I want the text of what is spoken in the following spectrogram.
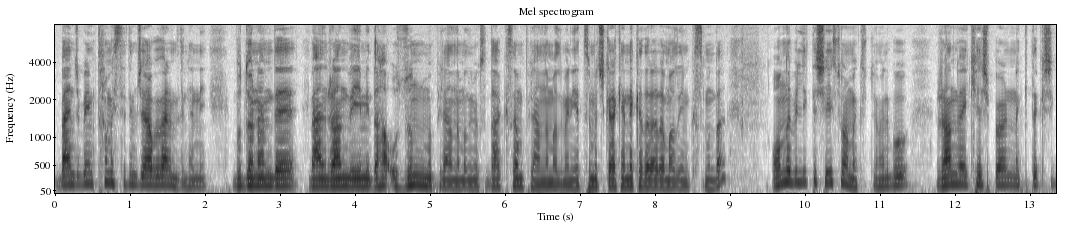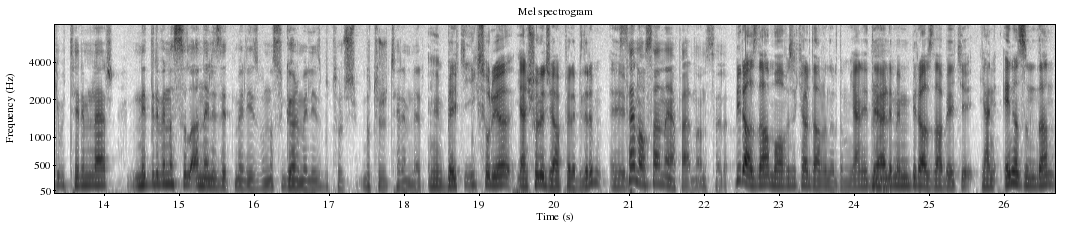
bence benim tam istediğim cevabı vermedin. Hani bu dönemde ben runway'imi daha uzun mu planlamalıyım yoksa daha kısa mı planlamalıyım? Yani yatırıma çıkarken ne kadar aramalıyım kısmında. Onunla birlikte şeyi sormak istiyorum. Hani bu runway, cash burn, nakit akışı gibi terimler nedir ve nasıl analiz etmeliyiz bunu? Nasıl görmeliyiz bu tür bu tür terimleri? Ee, belki ilk soruya yani şöyle cevap verebilirim. Ee, Sen olsan ne yapardın onu söyle. biraz daha muhafazakar davranırdım. Yani değerlememi biraz daha belki yani en azından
